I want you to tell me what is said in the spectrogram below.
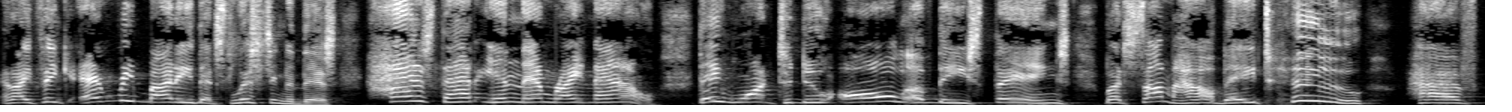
And I think everybody that's listening to this has that in them right now. They want to do all of these things, but somehow they too have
